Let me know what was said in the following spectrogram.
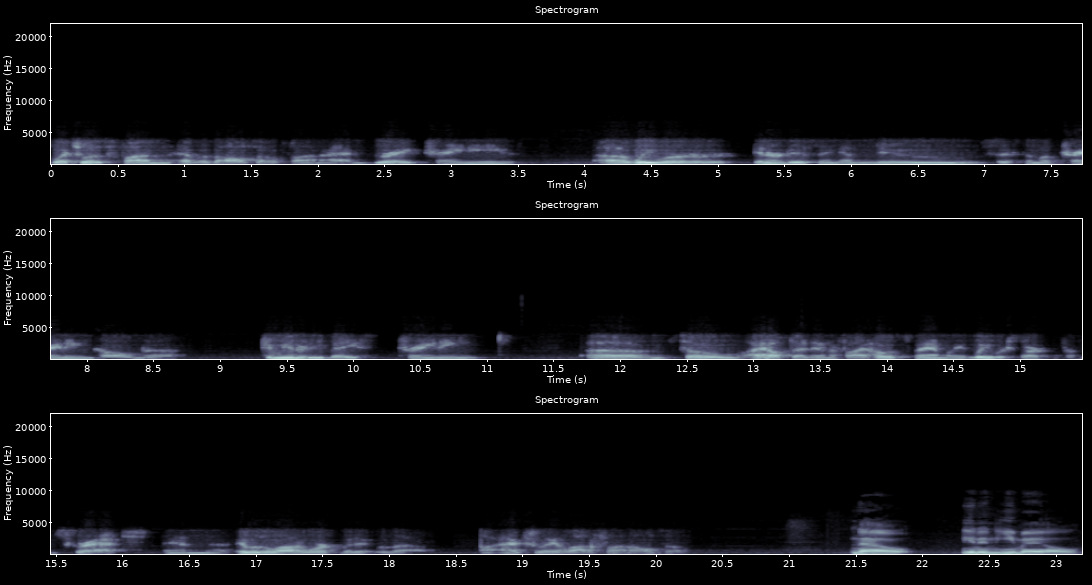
which was fun. It was also fun. I had great trainees. Uh, we were introducing a new system of training called uh, community-based training. Um, so I helped identify host families. We were starting from scratch, and uh, it was a lot of work, but it was uh, actually a lot of fun also. Now, in an email,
